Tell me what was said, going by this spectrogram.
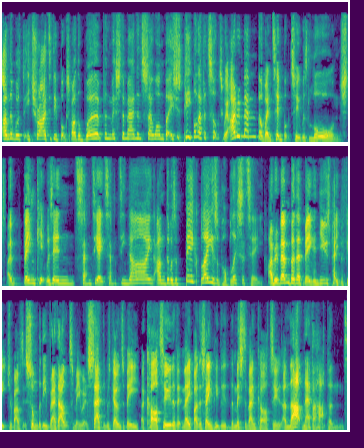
And there was, he tried to do books about the worm from Mr. Men and so on, but it's just people never took to it. I remember when Timbuctoo was launched, I think it was in 78, 79, and there was a big blaze of publicity. I remember there being a newspaper feature about it. Somebody read out to me where it said there was going to be a cartoon of it made by the same people who did the Mr. Men cartoon, and that never happened.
